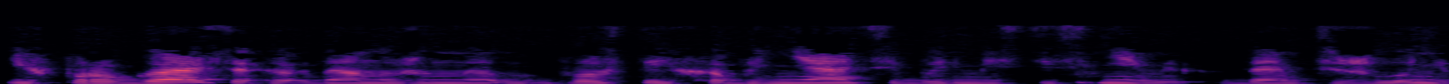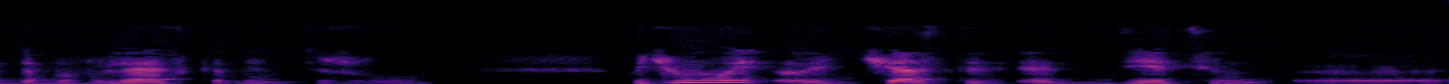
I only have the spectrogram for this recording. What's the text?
их поругать, а когда нужно просто их обнять и быть вместе с ними, когда им тяжело, не добавлять, когда им тяжело. Почему э, часто э, дети, э,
